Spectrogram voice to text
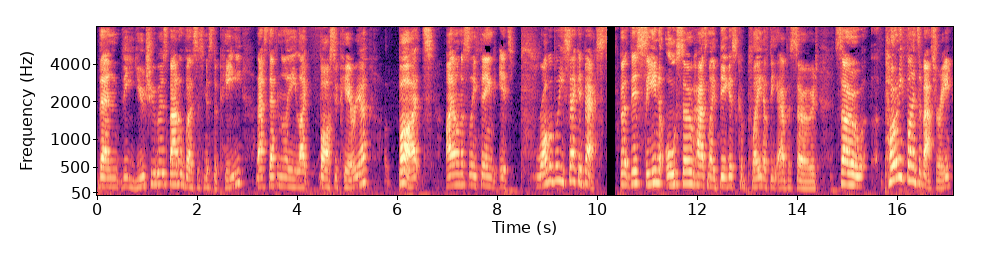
than the YouTubers battle versus Mr. P. That's definitely, like, far superior. But I honestly think it's probably second best. But this scene also has my biggest complaint of the episode. So, Pony finds a battery,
